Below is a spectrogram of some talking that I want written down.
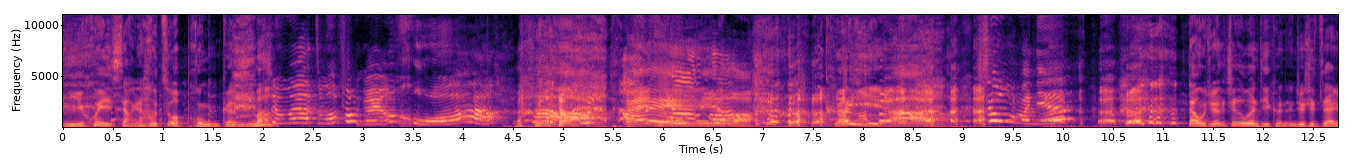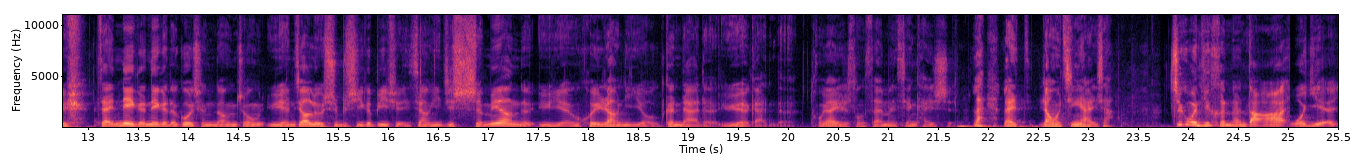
你会想要做捧哏吗？什么呀？怎么捧个人活啊？太牛逼了！可以啊，不吧您？但我觉得这个问题可能就是在于，在那个那个的过程当中，语言交流是不是一个必选项，以及什么样的语言会让你有更大的愉悦感的。同样也是从 Simon 先开始，来来让我惊讶一下。这个问题很难答，我也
